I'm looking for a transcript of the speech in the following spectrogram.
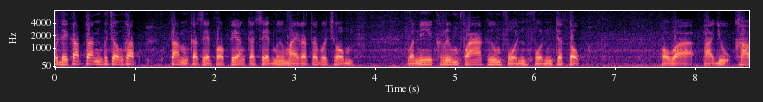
วัสดีครับท่านผู้ชมครับตั้มเกษตรพอเพียงเกษตรมือใหม่ครับท่านผู้ชม วันนี้ครึ้มฟ้าครึ้มฝนฝนจะตก เพราะว่าพายุเข้า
